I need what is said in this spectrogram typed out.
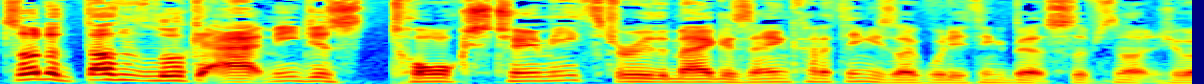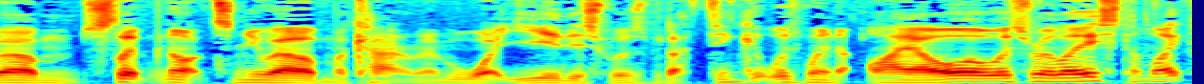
sort of doesn't look at me, just talks to me through the magazine kind of thing. He's like, "What do you think about Slipknot's new album?" Slipknot's new album. I can't remember what year this was, but I think it was when Iowa was released. I'm like,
